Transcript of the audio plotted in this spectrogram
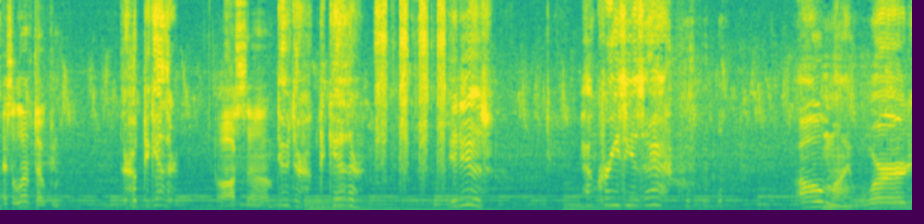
That's a love token. They're hooked together. Awesome. Dude, they're hooked together. It is. How crazy is that? oh my word.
